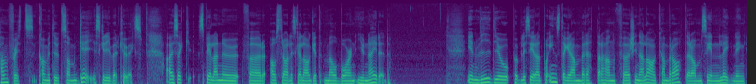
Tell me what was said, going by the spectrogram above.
Humphries kommit ut som gay, skriver QX. Isaac spelar nu för australiska laget Melbourne United. I en video publicerad på Instagram berättar han för sina lagkamrater om sin läggning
